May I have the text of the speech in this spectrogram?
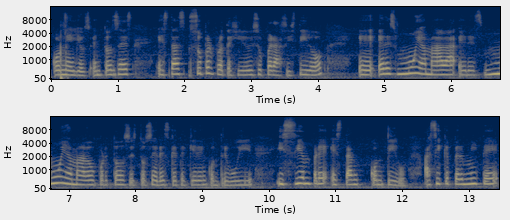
con ellos. Entonces, estás súper protegido y súper asistido. Eh, eres muy amada, eres muy amado por todos estos seres que te quieren contribuir y siempre están contigo. Así que permite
